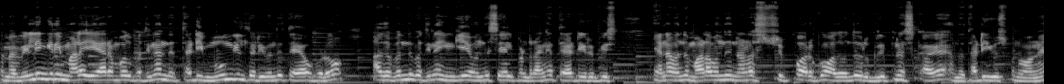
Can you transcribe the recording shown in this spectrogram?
நம்ம வெள்ளிங்கிரி மலை ஏறும்போது பார்த்திங்கன்னா அந்த தடி மூங்கில் தடி வந்து தேவைப்படும். அதை வந்து பார்த்திங்கன்னா இங்கேயே வந்து சேல் பண்ணுறாங்க தேர்ட்டி ருபீஸ் ஏன்னா வந்து மலை வந்து நல்லா ஸ்ட்ரிப்பாக இருக்கும். அது வந்து ஒரு கிரிப்னஸ்க்காக அந்த தடி யூஸ் பண்ணுவாங்க.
